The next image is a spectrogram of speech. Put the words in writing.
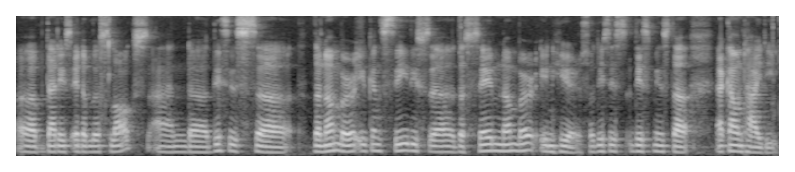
uh, that is AWS logs. And uh, this is uh, the number. You can see this uh, the same number in here. So this is this means the account ID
